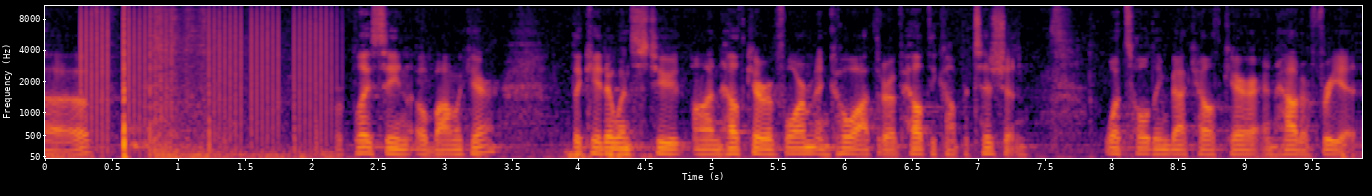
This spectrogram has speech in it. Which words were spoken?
of Replacing Obamacare, the Cato Institute on Healthcare Reform, and co-author of Healthy Competition, What's Holding Back Healthcare and How to Free It.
